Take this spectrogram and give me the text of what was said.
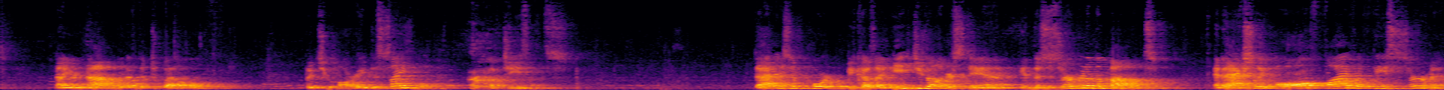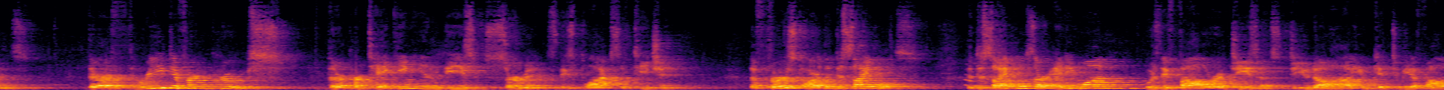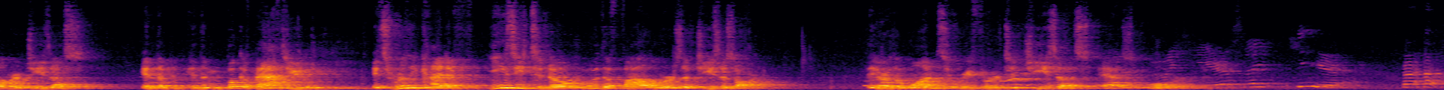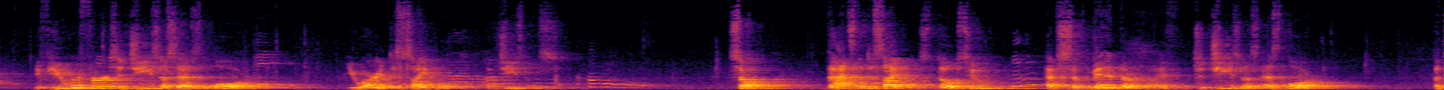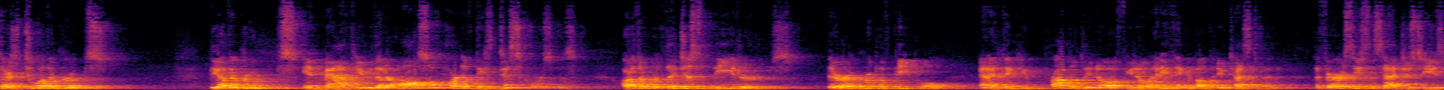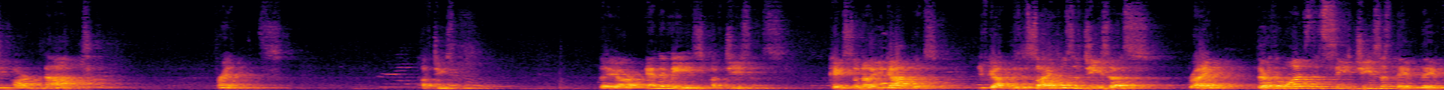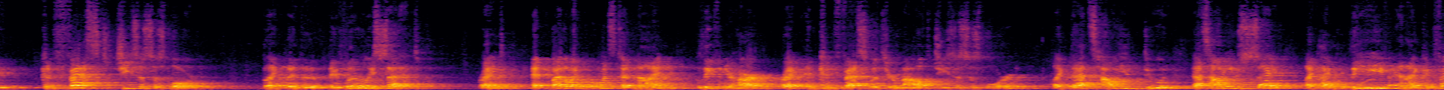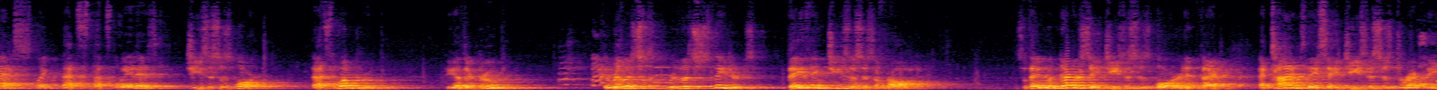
Now, you're not one of the twelve, but you are a disciple of Jesus. That is important because I need you to understand in the Sermon on the Mount, and actually all five of these sermons, there are three different groups that are partaking in these sermons, these blocks of teaching. The first are the disciples. The disciples are anyone who is a follower of Jesus. Do you know how you get to be a follower of Jesus? In the, in the book of Matthew, it's really kind of easy to know who the followers of Jesus are. They are the ones who refer to Jesus as Lord. If you refer to Jesus as Lord, you are a disciple of Jesus. So, that's the disciples, those who have submitted their life to Jesus as Lord. But there's two other groups. The other groups in Matthew that are also part of these discourses are the religious leaders. They're a group of people and I think you probably know, if you know anything about the New Testament, the Pharisees and Sadducees are not friends of Jesus. They are enemies of Jesus. Okay, so now you got this. You've got the disciples of Jesus, right? They're the ones that see Jesus, they've, they've confessed Jesus as Lord. Like they, they've literally said it. Right? And by the way, Romans 10 9, believe in your heart, right? And confess with your mouth Jesus is Lord. Like that's how you do it. That's how you say. Like I believe and I confess. Like that's that's the way it is. Jesus is Lord. That's one group. The other group, the religious religious leaders, they think Jesus is a fraud. So they would never say Jesus is Lord. In fact, at times they say Jesus is directly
